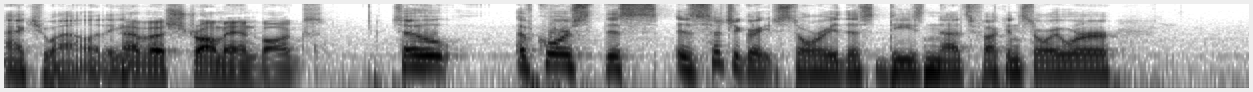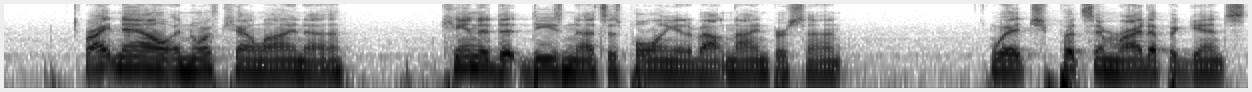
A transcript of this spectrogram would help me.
actuality. Have a straw man Boggs. So, of course, this is such a great story, this Deez Nuts fucking story, where right now in North Carolina, candidate Deez Nuts is polling at about 9%, which puts him right up against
